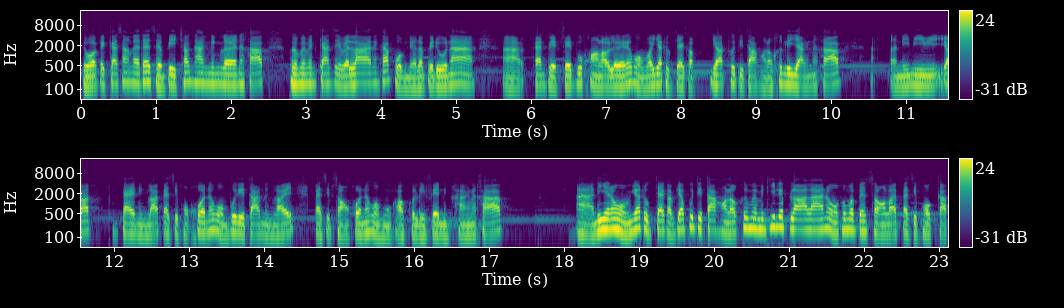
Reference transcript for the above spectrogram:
ถือว่าเป็นการสร้างรายได้เสริมไปอีกช่องทางหนึ่งเลยนะครับเพื่อไม่เป็นการเสียเวลานะครับผมเดี๋ยวเราไปดูหน้าแฟนเพจ Facebook ของเราเลยนะผมว่ายอดถูกใจกับยอดผู้ติดตามของเราขึ้นหรือยังนะครับตอนนี้มียอดถูกใจ 186 คนนะผมผู้ติดตาม 182 คนนะผมผมขอกดรีเฟรชหนึ่งครั้งนะครับ อ่านี่นะผมยอดถูกใจกับยอดผู้ติดตามของเราขึ้นมาเป็นที่เรียบร้อยแล้วนะผมขึ้นมาเป็น 286 กับ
